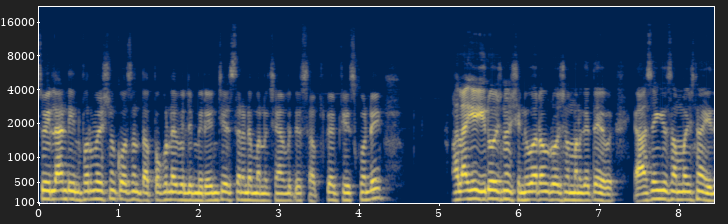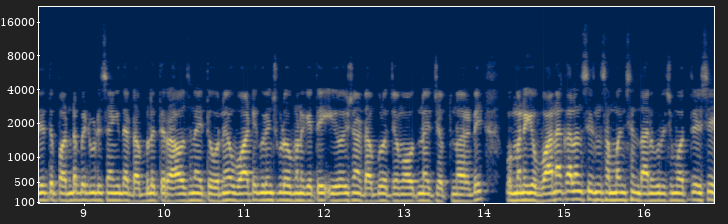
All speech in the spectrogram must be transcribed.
సో ఇలాంటి ఇన్ఫర్మేషన్ కోసం తప్పకుండా వెళ్ళి మీరు ఏం చేస్తారంటే మన ఛానల్ అయితే సబ్స్క్రైబ్ చేసుకోండి. అలాగే ఈ రోజున శనివారం రోజున మనకైతే యాసంగికి సంబంధించిన ఏదైతే పంట పెట్టుబడి సంగీత డబ్బులు అయితే రావాల్సిన అయితే ఉన్నాయో వాటి గురించి కూడా మనకైతే ఈ రోజున డబ్బులు జమ అవుతున్నాయని చెప్తున్నారండి. మనకి వానాకాలం సీజన్ సంబంధించిన దాని గురించి వచ్చేసి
